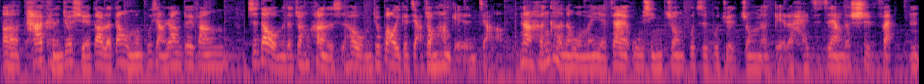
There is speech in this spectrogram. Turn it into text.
呃，他可能就学到了，当我们不想让对方知道我们的状况的时候，我们就报一个假状况给人家了。那很可能我们也在无形中、不知不觉中呢，给了孩子这样的示范。嗯，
